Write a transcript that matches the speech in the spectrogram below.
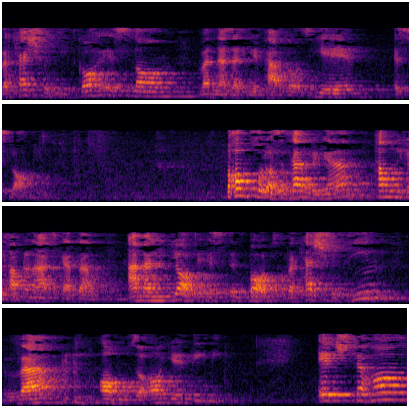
و کشف دیدگاه اسلام و نظریه پردازی اسلامی. بخوام خلاصه تر بگم همونی که قبلا عرض کردم. عملیات استنباط و کشف دین و آموزه های دینی. اجتهاد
